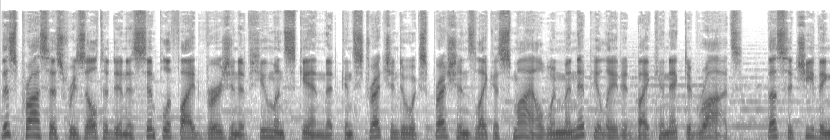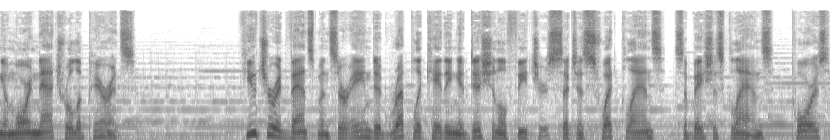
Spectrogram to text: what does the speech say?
This process resulted in a simplified version of human skin that can stretch into expressions like a smile when manipulated by connected rods, thus achieving a more natural appearance. Future advancements are aimed at replicating additional features such as sweat glands, sebaceous glands, pores,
